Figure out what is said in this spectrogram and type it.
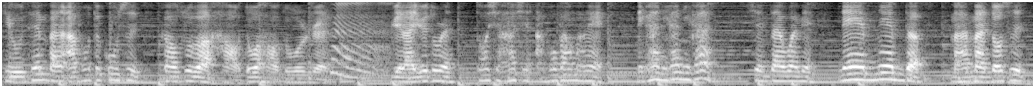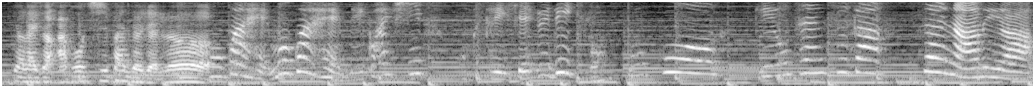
九千版阿婆的故事告诉了好多好多人，嗯，越来越多人都想要请阿婆帮忙哎。你看，你看，你看，现在外面 name name 的满满都是要来找阿婆吃饭的人了。莫怪嘿，莫怪嘿，没关系，我们可以先预定。哦不过九千字嘎在哪里啊？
